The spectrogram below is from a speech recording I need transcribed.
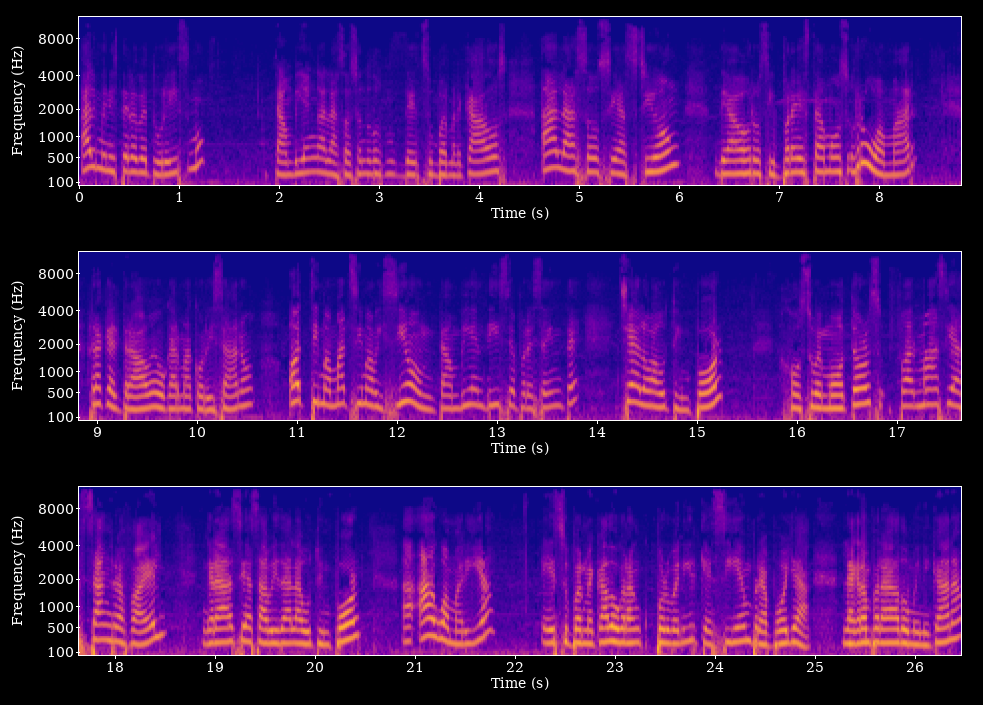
al Ministerio de Turismo, también a la Asociación de, Supermercados, a la Asociación de Ahorros y Préstamos Ruamar, Raquel Traube, Hogar Macorizano, Óptima Máxima Visión, también dice presente, Chelo Auto Import, Josué Motors, Farmacia San Rafael, gracias a Vidal Auto Import, a Agua María, el supermercado Gran Porvenir que siempre apoya la Gran Parada Dominicana,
